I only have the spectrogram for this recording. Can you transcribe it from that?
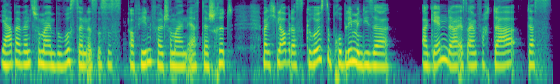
Ja, aber wenn es schon mal im Bewusstsein ist, ist es auf jeden Fall schon mal ein erster Schritt. Weil ich glaube, das größte Problem in dieser Agenda ist einfach da, dass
